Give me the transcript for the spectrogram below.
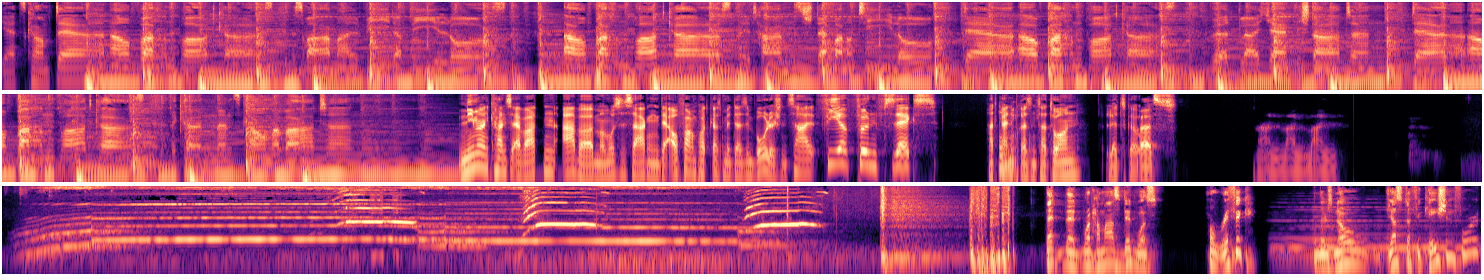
Jetzt kommt der Aufwachen-Podcast. Es war mal wieder viel los. Aufwachen-Podcast mit Hans, Stefan und Thilo. Der Aufwachen-Podcast wird gleich endlich starten. Der Aufwachen-Podcast, wir können's kaum erwarten. Niemand kann es erwarten, aber man muss es sagen, der Aufwachen-Podcast mit der symbolischen Zahl 456 hat keine Mhm. Präsentatoren. Let's go. Was? Mann, Mann, Mann. that that what Hamas did was horrific and there's no justification for it.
